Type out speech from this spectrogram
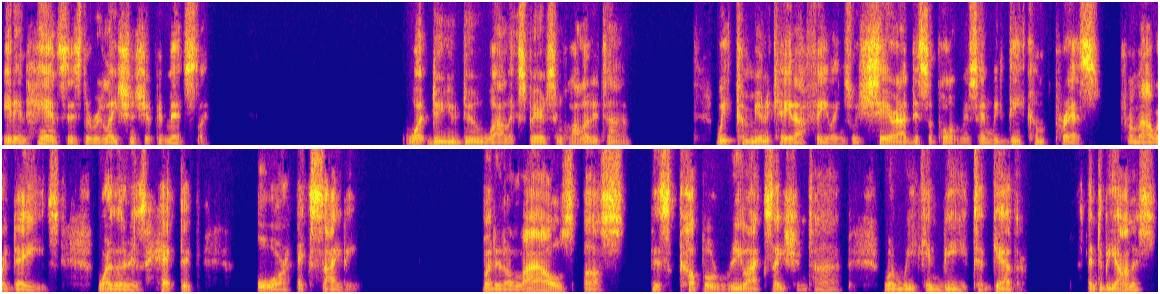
it enhances the relationship immensely. What do you do while experiencing quality time? We communicate our feelings, we share our disappointments, and we decompress from our days, whether it's hectic or exciting. But it allows us this couple relaxation time when we can be together. And to be honest,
